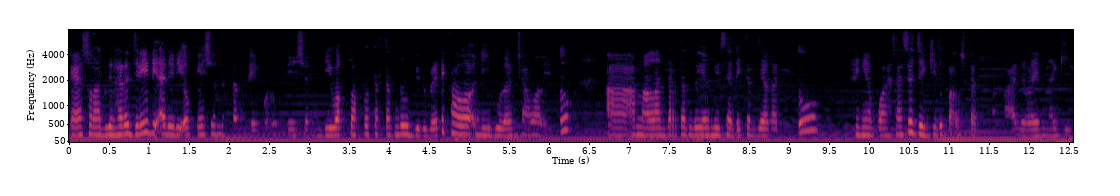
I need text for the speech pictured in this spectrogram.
kayak sholat gerhana jadi di, ada di occasion tertentu eh, occasion di waktu-waktu tertentu gitu. Berarti kalau di bulan Syawal itu uh, amalan tertentu yang bisa dikerjakan itu hanya puasa saja gitu Pak Ustadz? Apa ada lain lagi?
